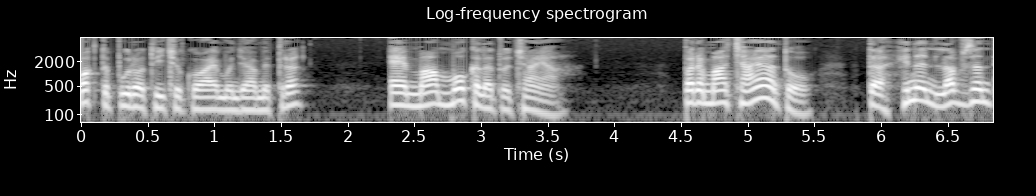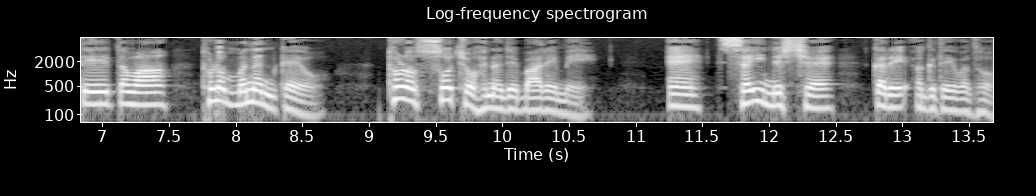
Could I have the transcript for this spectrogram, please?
वक़्तु पूरो थी चुको आहे मुंहिंजा मित्र ऐं मां मोकल थो चाहियां पर मां चाहियां थो त हिननि लफ़्ज़नि ते तव्हां थोरो मनन कयो थोरो सोचो हिन जे बारे में ऐं सही निश्चय करे अॻिते वधो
